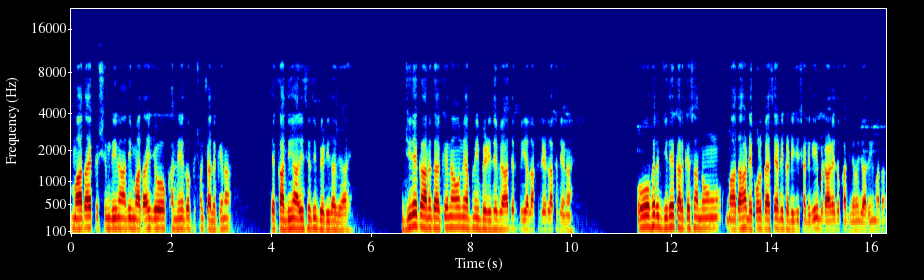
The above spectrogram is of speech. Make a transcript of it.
ਮਾਤਾ ਇੱਕ ਸ਼ਿੰਦੀ ਨਾਂ ਦੀ ਮਾਤਾ ਸੀ ਜੋ ਖੰਨੇ ਤੋਂ ਪਿੱਛੋਂ ਚੱਲ ਕੇ ਨਾ ਤੇ ਕਾਦੀਆਂ ਆ ਰਹੀ ਸੀ ਉਹਦੀ ਬੇਟੀ ਦਾ ਵਿਆਹ ਸੀ। ਜਿਹਦੇ ਕਾਰਨ ਕਰਕੇ ਨਾ ਉਹਨੇ ਆਪਣੀ ਬੇਟੀ ਦੇ ਵਿਆਹ ਤੇ ਰੁਪਈਆ ਲੱਖ ਡੇਢ ਲੱਖ ਦੇਣਾ ਸੀ। ਉਹ ਫਿਰ ਜਿਹਦੇ ਕਰਕੇ ਸਾਨੂੰ ਮਾਤਾ ਸਾਡੇ ਕੋਲ ਪੈਸੇ ਸਾਡੀ ਗੱਡੀ 'ਚ ਛੱਡ ਗਈ ਬਟਾਲੇ ਤੋਂ ਕਾਦੀਆਂ ਨੂੰ ਜਾ ਰਹੀ ਮਾਤਾ।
